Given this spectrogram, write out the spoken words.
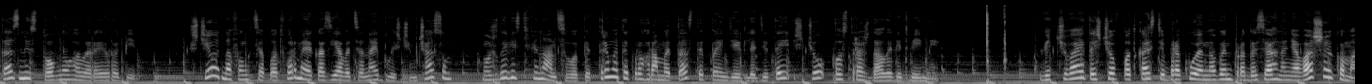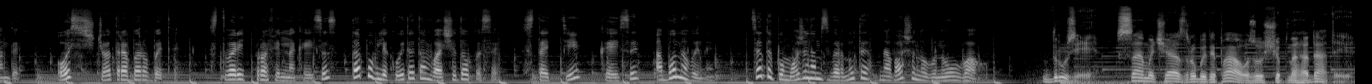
та змістовну галерею робіт. Ще одна функція платформи, яка з'явиться найближчим часом, можливість фінансово підтримати програми та стипендії для дітей, що постраждали від війни. Відчуваєте, що в подкасті бракує новин про досягнення вашої команди? Ось що треба робити: створіть профіль на Cases та публікуйте там ваші дописи, статті, кейси або новини. Це допоможе нам звернути на вашу новину увагу. Друзі, саме час зробити паузу, щоб нагадати:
